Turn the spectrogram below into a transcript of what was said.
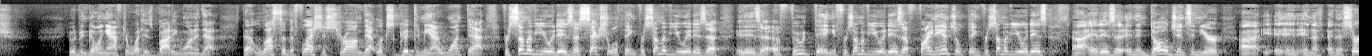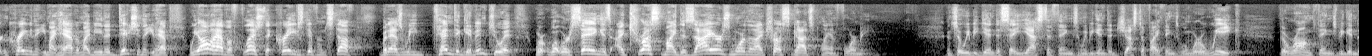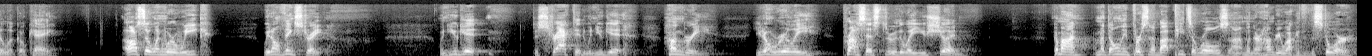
It would have been going after what his body wanted. That that lust of the flesh is strong. That looks good to me. I want that. For some of you, it is a sexual thing. For some of you, it is a, it is a, a food thing. For some of you, it is a financial thing. For some of you, it is, uh, it is a, an indulgence in, your, uh, in, in, a, in a certain craving that you might have. It might be an addiction that you have. We all have a flesh that craves different stuff. But as we tend to give into it, we're, what we're saying is, I trust my desires more than I trust God's plan for me. And so we begin to say yes to things and we begin to justify things when we're weak the wrong things begin to look okay. Also, when we're weak, we don't think straight. When you get distracted, when you get hungry, you don't really process through the way you should. Come on, I'm not the only person that bought pizza rolls uh, when they're hungry walking through the store.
